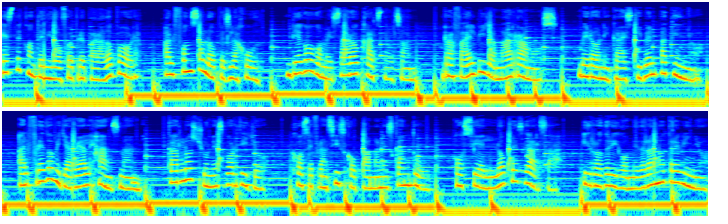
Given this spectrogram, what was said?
Este contenido fue preparado por Alfonso López Lajud, Diego Gomezaro Katznelson, Rafael Villamar Ramos, Verónica Esquivel Patiño, Alfredo Villarreal Hansman, Carlos Yunes Gordillo, José Francisco Pámanes Cantú, Ociel López Garza y Rodrigo Medrano Treviño,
